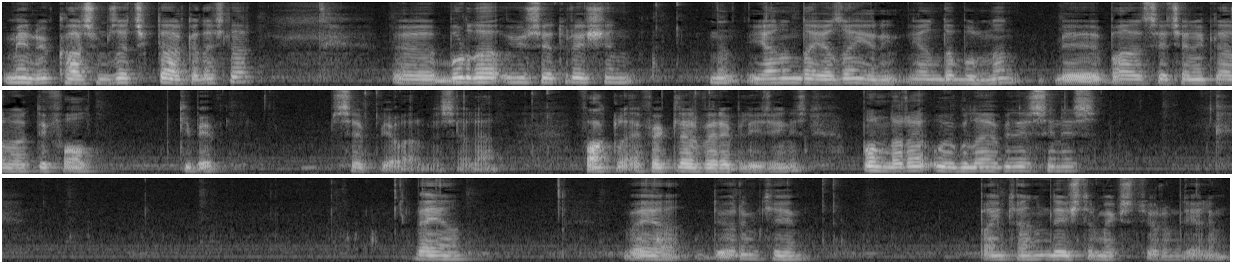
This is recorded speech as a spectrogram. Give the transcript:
menü karşımıza çıktı arkadaşlar. E, burada hue saturation yanında yazan yerin yanında bulunan e, bazı seçenekler var. Default gibi sepya var mesela. Farklı efektler verebileceğiniz. Bunları uygulayabilirsiniz. Veya veya diyorum ki ben kendim değiştirmek istiyorum diyelim.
